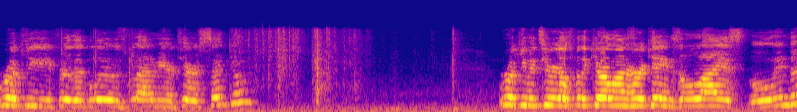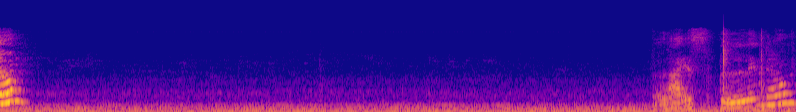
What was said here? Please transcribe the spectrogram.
Rookie for the Blues, Vladimir Tarasenko. Rookie materials for the Carolina Hurricanes, Elias Lindholm. Elias Lindholm.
